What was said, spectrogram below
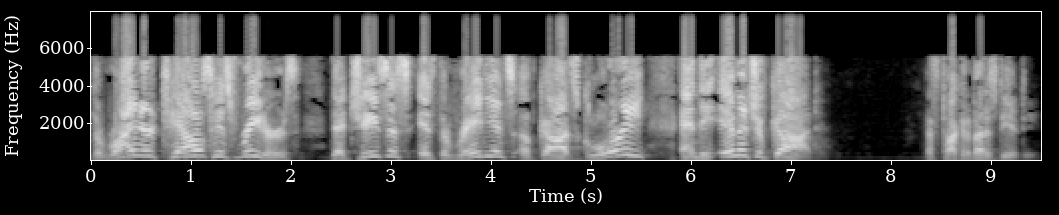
the writer tells his readers that Jesus is the radiance of God's glory and the image of God. That's talking about his deity.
